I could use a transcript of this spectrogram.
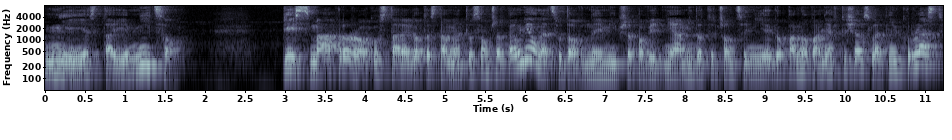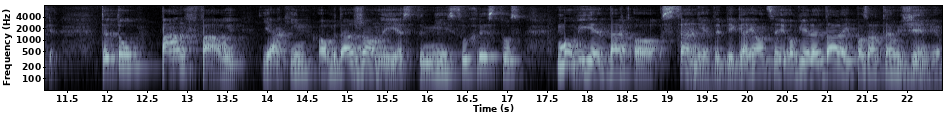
nie jest tajemnicą. Pisma proroków Starego Testamentu są przepełnione cudownymi przepowiedniami dotyczącymi Jego panowania w tysiącletnim królestwie. Tytuł Pan chwały, jakim obdarzony jest w tym miejscu Chrystus, mówi jednak o scenie wybiegającej o wiele dalej poza tę ziemię,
